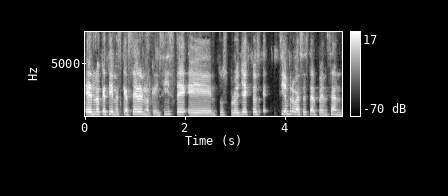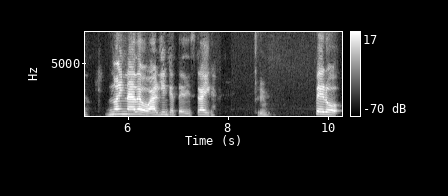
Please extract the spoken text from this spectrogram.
en lo que tienes que hacer, en lo que hiciste, en tus proyectos, eh, siempre vas a estar pensando. No hay nada o alguien que te distraiga. Sí. Pero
